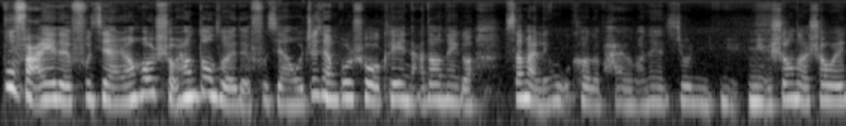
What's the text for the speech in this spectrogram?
步伐也得复健，然后手上动作也得复健。我之前不是说我可以拿到那个三百零五克的拍子吗？那个就是女女女生的稍微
